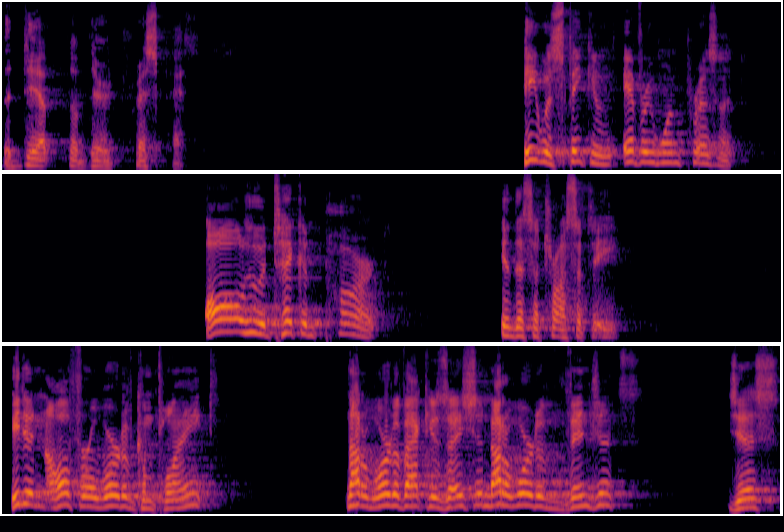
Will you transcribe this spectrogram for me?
the depth of their trespasses. He was speaking to everyone present, all who had taken part in this atrocity. He didn't offer a word of complaint, not a word of accusation, not a word of vengeance. Just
